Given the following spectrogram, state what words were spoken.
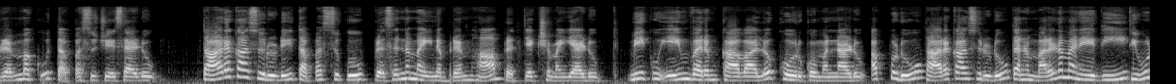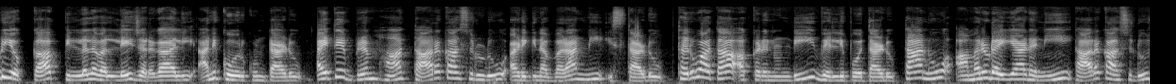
బ్రహ్మకు తపస్సు చేశాడు. తారకాసురుడి తపస్సుకు ప్రసన్నమైన బ్రహ్మ ప్రత్యక్షమయ్యాడు. మీకు ఏం వరం కావాలో కోరుకోమన్నాడు. అప్పుడు తారకాసురుడు తన మరణం అనేది శివుడి యొక్క పిల్లల వల్లే జరగాలి అని కోరుకుంటాడు. అయితే బ్రహ్మ తారకాసురుడు అడిగిన వరాన్ని ఇస్తాడు. తరువాత అక్కడ నుండి వెళ్ళిపోతాడు తాను అమరుడయ్యాడని తారకాసుడు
